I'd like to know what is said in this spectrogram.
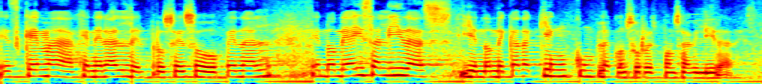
esquema general del proceso penal en donde hay salidas y en donde cada quien cumpla con sus responsabilidades.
